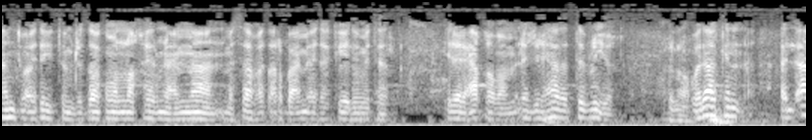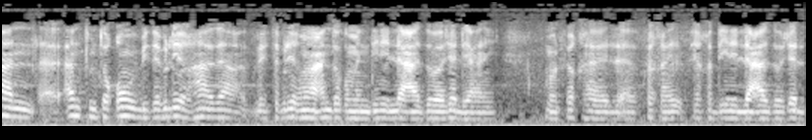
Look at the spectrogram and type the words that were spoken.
أنتم أتيتم جزاكم الله خير من عمان مسافة 400 كيلو متر إلى العقبة من أجل هذا التبليغ. نعم. ولكن الآن أنتم تقومون بتبليغ هذا بتبليغ ما عندكم من دين الله عز وجل يعني من فقه فقه فقه دين الله عز وجل.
